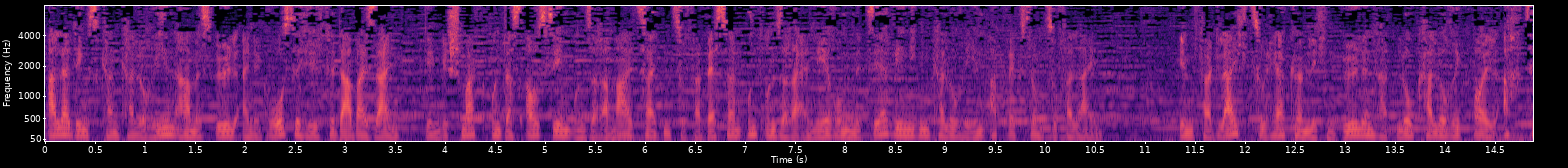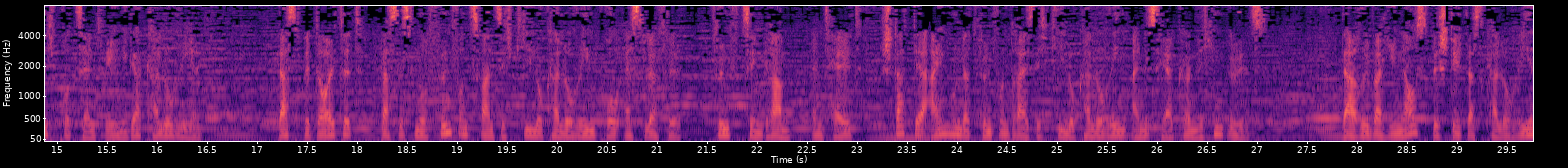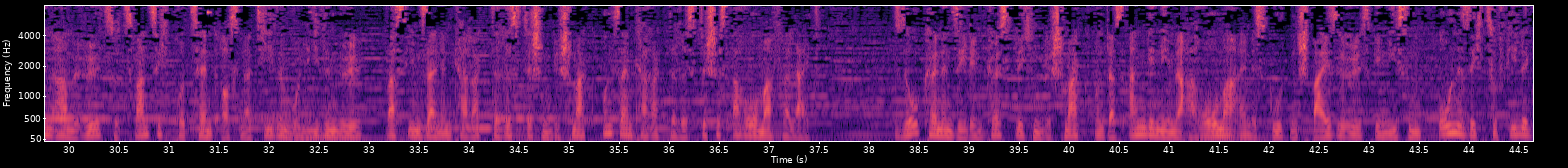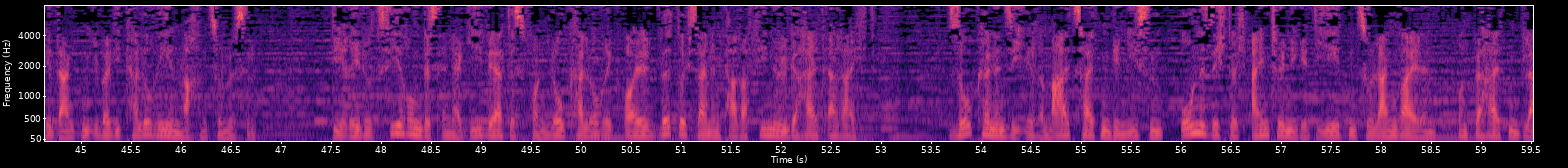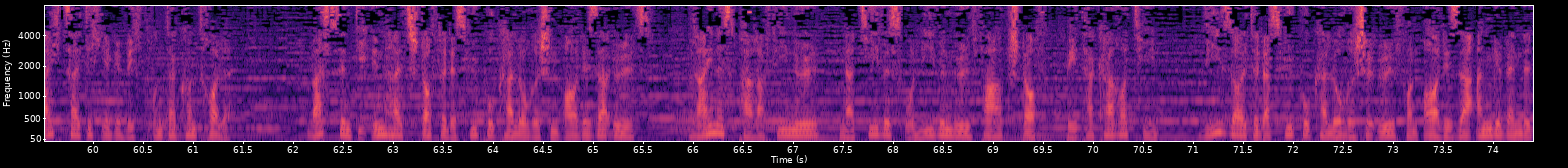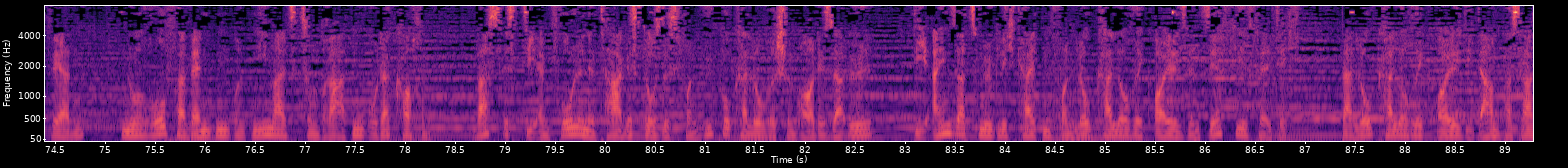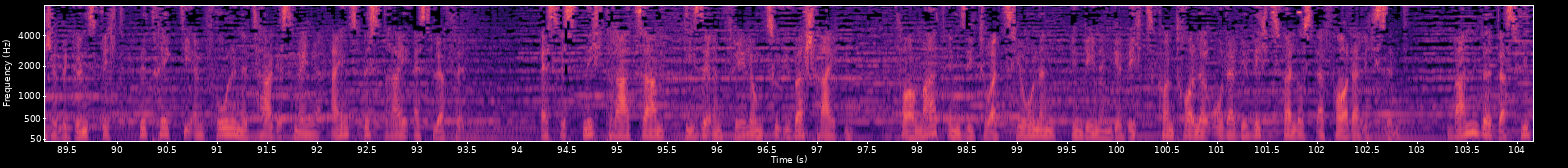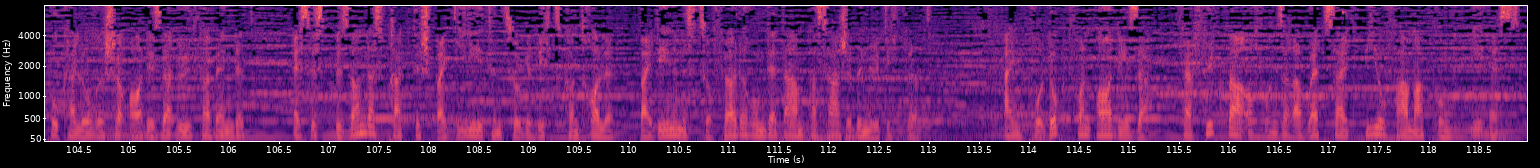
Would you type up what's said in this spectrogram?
Allerdings kann kalorienarmes Öl eine große Hilfe dabei sein, den Geschmack und das Aussehen unserer Mahlzeiten zu verbessern und unserer Ernährung mit sehr wenigen Kalorien Abwechslung zu verleihen. Im Vergleich zu herkömmlichen Ölen hat Low Caloric Oil 80% weniger Kalorien. Das bedeutet, dass es nur 25 Kilokalorien pro Esslöffel, 15 Gramm, enthält, statt der 135 Kilokalorien eines herkömmlichen Öls. Darüber hinaus besteht das kalorienarme Öl zu 20% aus nativem Olivenöl, was ihm seinen charakteristischen Geschmack und sein charakteristisches Aroma verleiht. So können Sie den köstlichen Geschmack und das angenehme Aroma eines guten Speiseöls genießen, ohne sich zu viele Gedanken über die Kalorien machen zu müssen. Die Reduzierung des Energiewertes von Low Caloric Oil wird durch seinen Paraffinölgehalt erreicht. So können Sie Ihre Mahlzeiten genießen, ohne sich durch eintönige Diäten zu langweilen, und behalten gleichzeitig Ihr Gewicht unter Kontrolle. Was sind die Inhaltsstoffe des hypokalorischen Ordesa-Öls? Reines Paraffinöl, natives Olivenöl Farbstoff, Beta-Carotin. Wie sollte das hypokalorische Öl von Ordesa angewendet werden? Nur roh verwenden und niemals zum Braten oder Kochen. Was ist die empfohlene Tagesdosis von hypokalorischem Ordesa-Öl? Die Einsatzmöglichkeiten von Low Caloric Oil sind sehr vielfältig. Da Low Caloric Oil die Darmpassage begünstigt, beträgt die empfohlene Tagesmenge 1 bis 3 Esslöffel. Es ist nicht ratsam, diese Empfehlung zu überschreiten. Format in Situationen, in denen Gewichtskontrolle oder Gewichtsverlust erforderlich sind. Wann wird das hypokalorische Ordesa-Öl verwendet? Es ist besonders praktisch bei Diäten zur Gewichtskontrolle, bei denen es zur Förderung der Darmpassage benötigt wird. Ein Produkt von Ordesa, verfügbar auf unserer Website biopharma.es.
